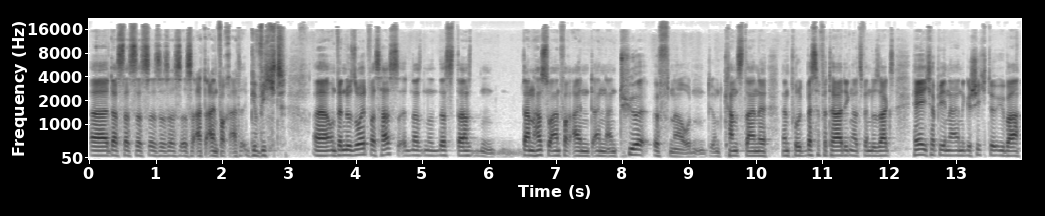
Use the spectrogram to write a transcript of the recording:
Äh, das, das, das, das, das, das hat einfach hat Gewicht. Äh, und wenn du so etwas hast, äh, das, das, das, dann hast du einfach einen, einen, einen Türöffner und, und kannst deine, dein Produkt besser verteidigen, als wenn du sagst, hey, ich habe hier eine, Geschichte über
